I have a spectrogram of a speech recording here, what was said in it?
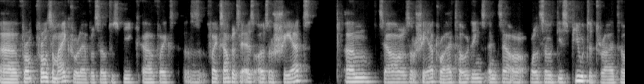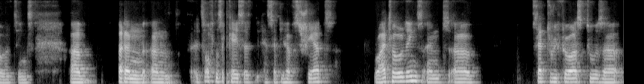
uh, from from the micro level, so to speak. Uh, for ex for example, there is also shared um, there are also shared right holdings and there are also disputed right holdings. Uh, but then um, it's often the case that, that you have shared right holdings and uh, that refers to the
